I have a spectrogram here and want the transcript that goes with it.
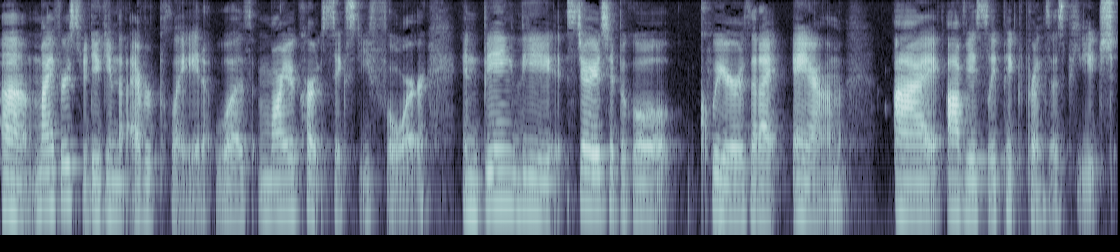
um, my first video game that I ever played was Mario Kart 64. And being the stereotypical queer that I am, I obviously picked Princess Peach,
